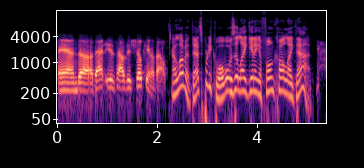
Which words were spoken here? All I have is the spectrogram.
And uh, that is how this show came about. I love it. That's pretty cool. What was it like getting a phone call like that?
